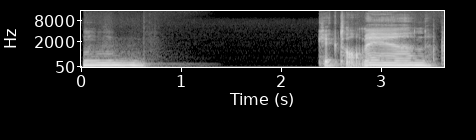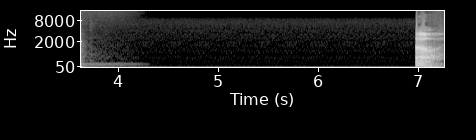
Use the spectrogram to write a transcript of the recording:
Hmm. Kick tall man. Oh.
